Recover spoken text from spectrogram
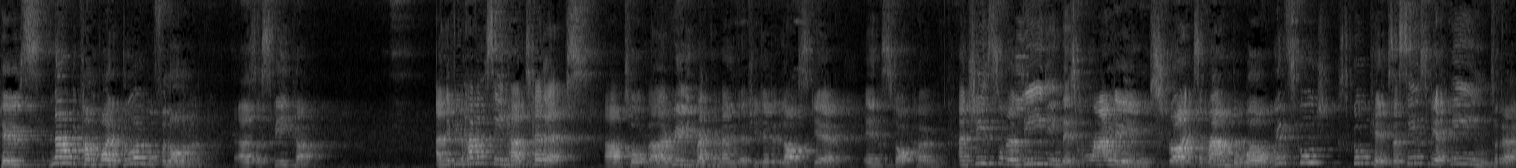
who's now become quite a global phenomenon as a speaker. And if you haven't seen her TEDx um, talk, then I really recommend it. She did it last year in Stockholm. And she's sort of leading this rallying strikes around the world with school, school kids. There seems to be a theme today.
